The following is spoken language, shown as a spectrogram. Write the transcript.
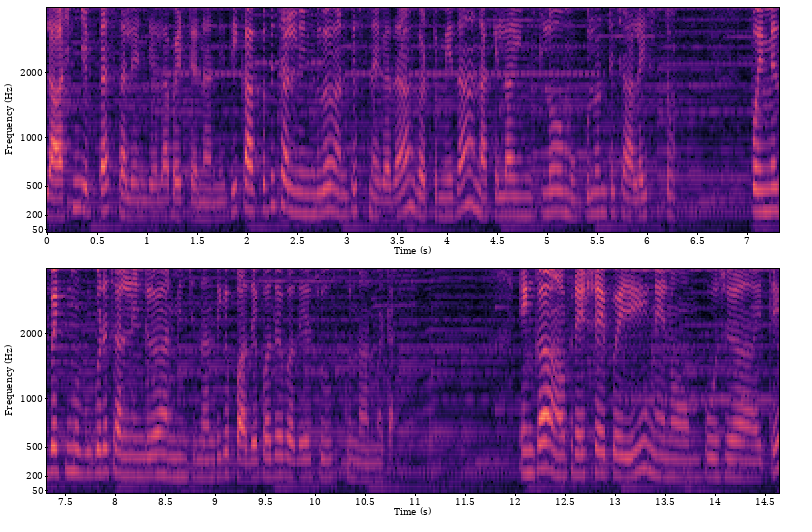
లాస్ట్ని చెప్పేస్తాలేండి ఎలా పెట్టాను అనేది. కాకపోతే చాలా నిండుగా కనిపిస్తున్నాయి కదా గట్టు మీద. నాకు ఇలా ఇంట్లో ముగ్గులు ఉంటే చాలా ఇష్టం. పొయ్యి మీద పెట్టిన ముగ్గు కూడా చాలా నిండుగా కనిపించింది. అందుకే పదే పదే పదే చూసుకున్నాను అనమాట ఇంకా ఫ్రెష్ అయిపోయి నేను పూజ అయితే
